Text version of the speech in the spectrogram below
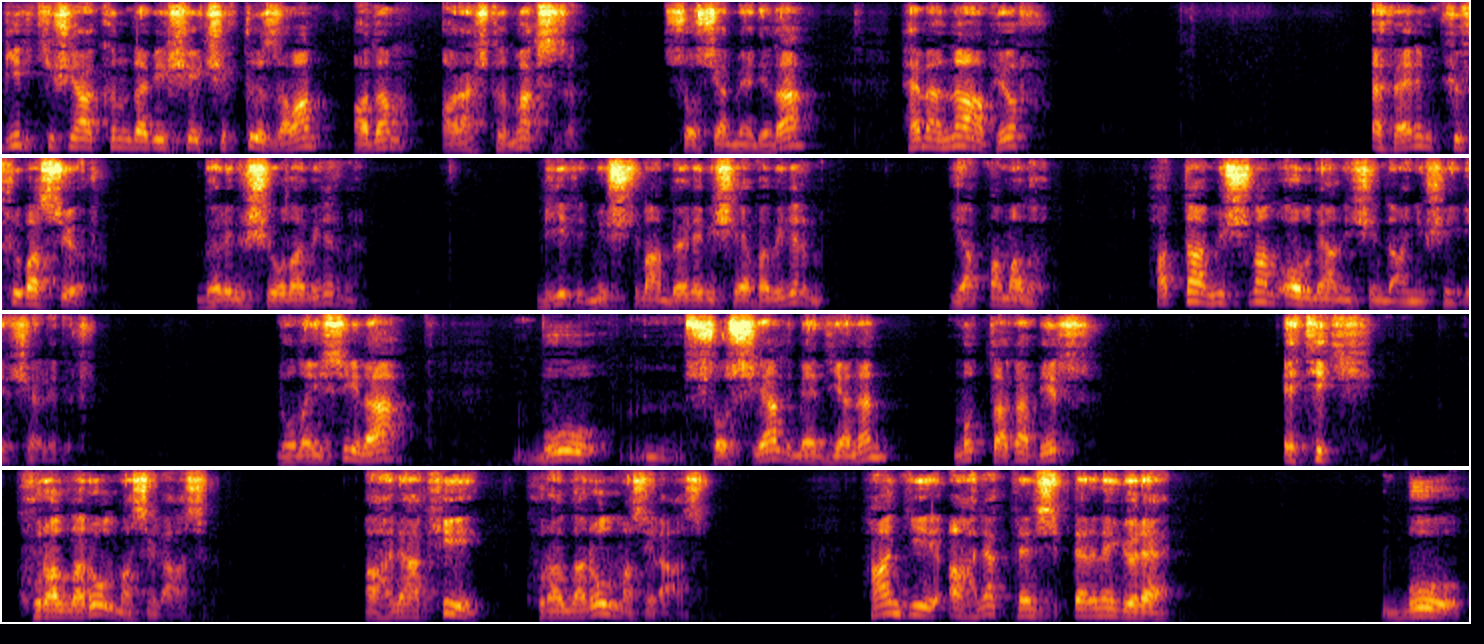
bir kişi hakkında bir şey çıktığı zaman adam araştırmaksızın sosyal medyada hemen ne yapıyor? Efendim küfrü basıyor. Böyle bir şey olabilir mi? Bir Müslüman böyle bir şey yapabilir mi? Yapmamalı. Hatta Müslüman olmayan için de aynı şey geçerlidir. Dolayısıyla bu sosyal medyanın mutlaka bir etik kuralları olması lazım. Ahlaki kuralları olması lazım. Hangi ahlak prensiplerine göre bu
